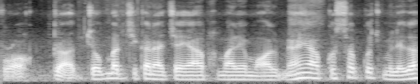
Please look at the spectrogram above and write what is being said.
फ्रॉक जो मर्ज़ी करना चाहिए आप हमारे मॉल में आए आपको सब कुछ मिलेगा।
